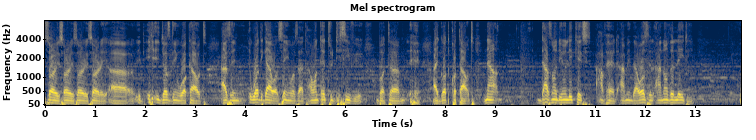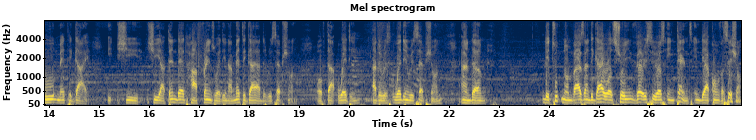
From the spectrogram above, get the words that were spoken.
sorry sorry sorry sorry uh, it, it just didn't work out as in what the guy was saying was that i wanted to deceive you but um, i got cut out now that's not the only case i've heard. I mean there was another lady who met a guy. She she attended her friend's wedding i met a guy at the reception of that wedding at the re- wedding reception. And um, they took numbers and the guy was showing very serious intent in their conversation.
